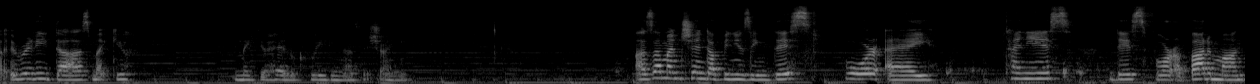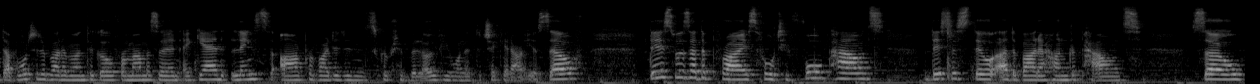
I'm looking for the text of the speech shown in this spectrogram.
but it really does make you make your hair look really nice and shiny as I mentioned I've been using this for a 10 years this for about a month. I bought it about a month ago from Amazon. Again, links are provided in the description below if you wanted to check it out yourself. This was at the price 44 pounds. This is still at about a hundred pounds. So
